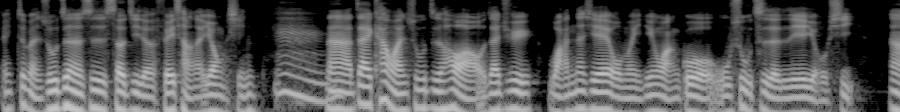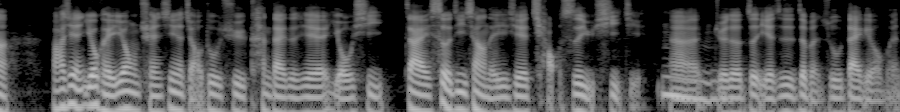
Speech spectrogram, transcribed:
哎，这本书真的是设计的非常的用心。嗯，那在看完书之后啊，我再去玩那些我们已经玩过无数次的这些游戏，那发现又可以用全新的角度去看待这些游戏在设计上的一些巧思与细节。那、嗯、觉得这也是这本书带给我们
